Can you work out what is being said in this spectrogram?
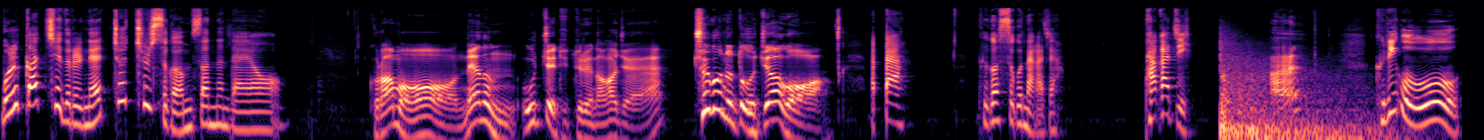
물가치들을 내쫓을 수가 없었는데요. 그러면 내는 우째 뒷뜰에 나가지 출근은 또 어찌하고? 아빠, 그거 쓰고 나가자. 바가지. 에? 그리고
